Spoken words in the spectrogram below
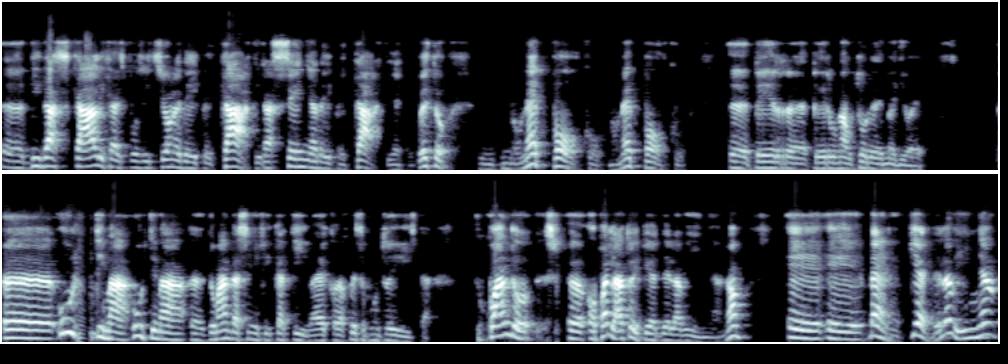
eh, didascalica esposizione dei peccati, rassegna dei peccati. Ecco, questo non è poco, non è poco eh, per, per, un autore del Medioevo. Uh, ultima, ultima uh, domanda significativa, ecco, da questo punto di vista. Quando ho parlato di Pier della Vigna, no? E, e, bene, Pier della Vigna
